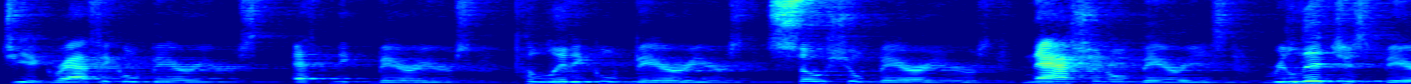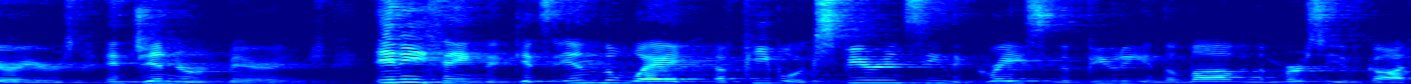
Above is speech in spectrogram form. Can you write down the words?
geographical barriers, ethnic barriers, political barriers, social barriers, national barriers, religious barriers, and gender barriers. Anything that gets in the way of people experiencing the grace and the beauty and the love and the mercy of God,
